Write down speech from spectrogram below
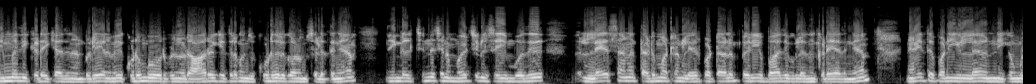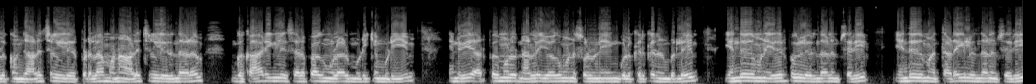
நிம்மதி கிடைக்காது நண்பர்களே. எனவே குடும்ப உறுப்பினர்களோட ஆரோக்கியத்தில் கொஞ்சம் கூடுதல் கவனம் செலுத்துங்க. நீங்கள் சின்ன சின்ன முயற்சிகள் செய்யும்போது லேசான தடுமாற்றங்கள் ஏற்பட்டாலும் பெரிய பாதிப்புகள் எதுவும் கிடையாதுங்க. நினைத்த பணிகளில் இன்னைக்கு உங்களுக்கு கொஞ்சம் அலைச்சல்கள் ஏற்படலாம். ஆனால் அலைச்சல்கள் இருந்தாலும் உங்கள் காரியங்களை சிறப்பாக உங்களால் முடிக்க முடியும். எனவே அற்புதமான ஒரு நல்ல யோகமான சூழ்நிலை உங்களுக்கு இருக்க நண்பர்களே. எந்த விதமான எதிர்ப்புகள் இருந்தாலும் சரி எந்த விதமான தடைகள் இருந்தாலும் சரி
